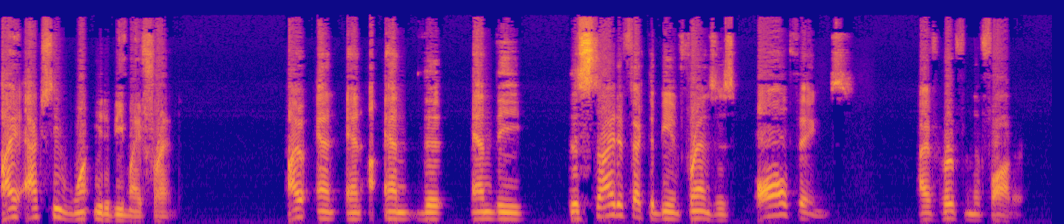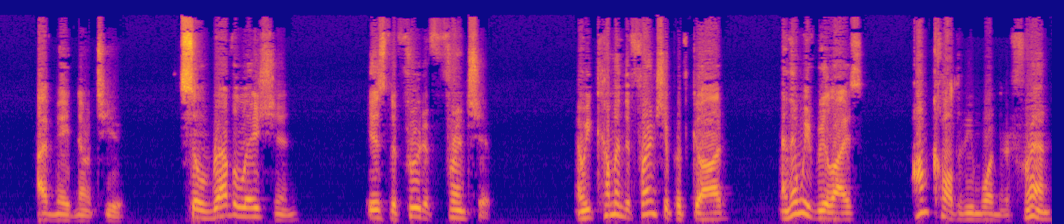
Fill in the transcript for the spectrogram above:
I actually want you to be my friend. I, and, and, and the, and the, the side effect of being friends is all things I've heard from the Father, I've made known to you. So revelation is the fruit of friendship. And we come into friendship with God, and then we realize I'm called to be more than a friend.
